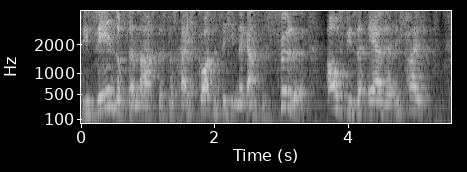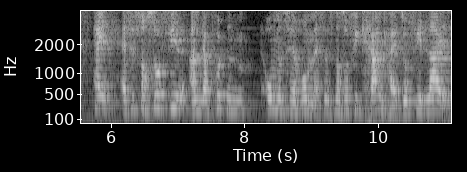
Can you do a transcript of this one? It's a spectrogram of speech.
die Sehnsucht danach, dass das Reich Gottes sich in der ganzen Fülle auf dieser Erde entfaltet. Hey, es ist noch so viel an kaputten um uns herum. Es ist noch so viel Krankheit, so viel Leid,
